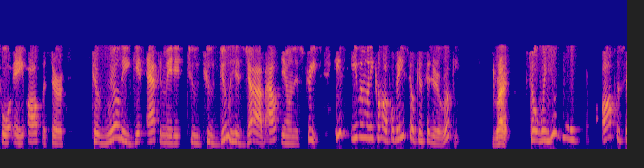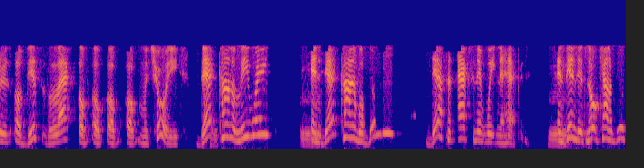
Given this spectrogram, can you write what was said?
for a officer to really get acclimated to to do his job out there on the streets. He's even when he come off of it, he's still considered a rookie. Right. So when you give officers of this lack of of of, of maturity that Mhm. kind of leeway Mhm. and that kind of ability, that's an accident waiting to happen. Mhm. And then there's no accountability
